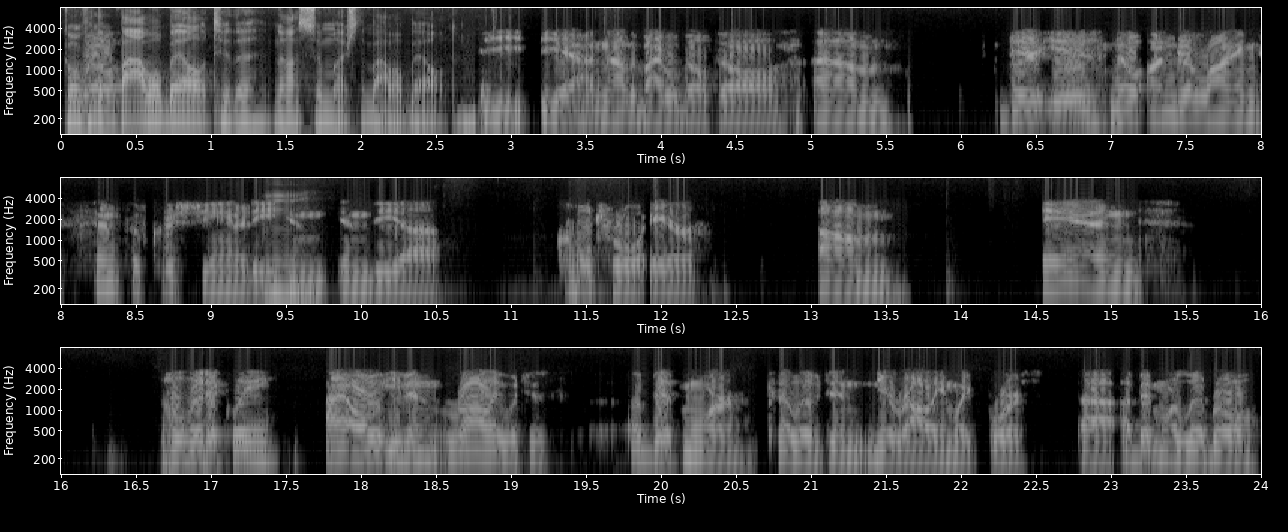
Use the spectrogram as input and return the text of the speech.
Going from the Bible Belt to the not so much the Bible Belt. Yeah, not the Bible Belt at all. Um, there is no underlying sense of Christianity Mm. in in the uh, cultural air, um, and politically, I al- even Raleigh, which is a bit more because I lived in near Raleigh and Wake Forest, uh, a bit more liberal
